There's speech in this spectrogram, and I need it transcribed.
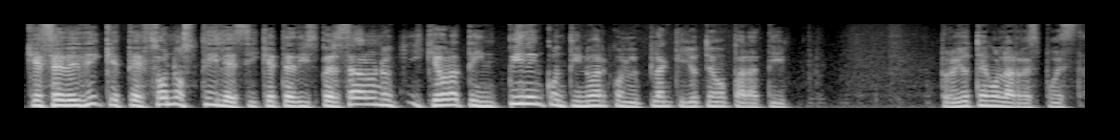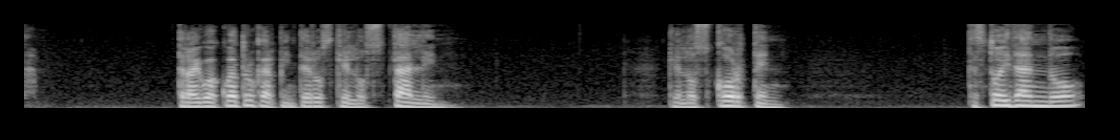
que se dedique, te son hostiles y que te dispersaron y que ahora te impiden continuar con el plan que yo tengo para ti. Pero yo tengo la respuesta. Traigo a cuatro carpinteros que los talen, que los corten. Te estoy dando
